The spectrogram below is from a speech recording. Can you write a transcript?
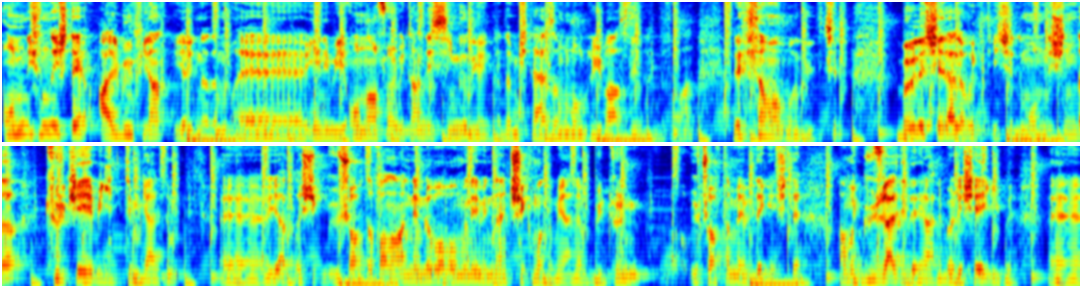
Onun dışında işte albüm filan yayınladım. Ee, yeni bir ondan sonra bir tane de single yayınladım. İşte her zaman olduğu gibi az dinlendi falan. Reklam olmadığı için. Böyle şeylerle vakit geçirdim. Onun dışında Türkiye'ye bir gittim geldim. Ee, yaklaşık bir 3 hafta falan annemle babamın evinden çıkmadım. Yani bütün 3 haftam evde geçti. Ama güzeldi de yani böyle şey gibi. Ee,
